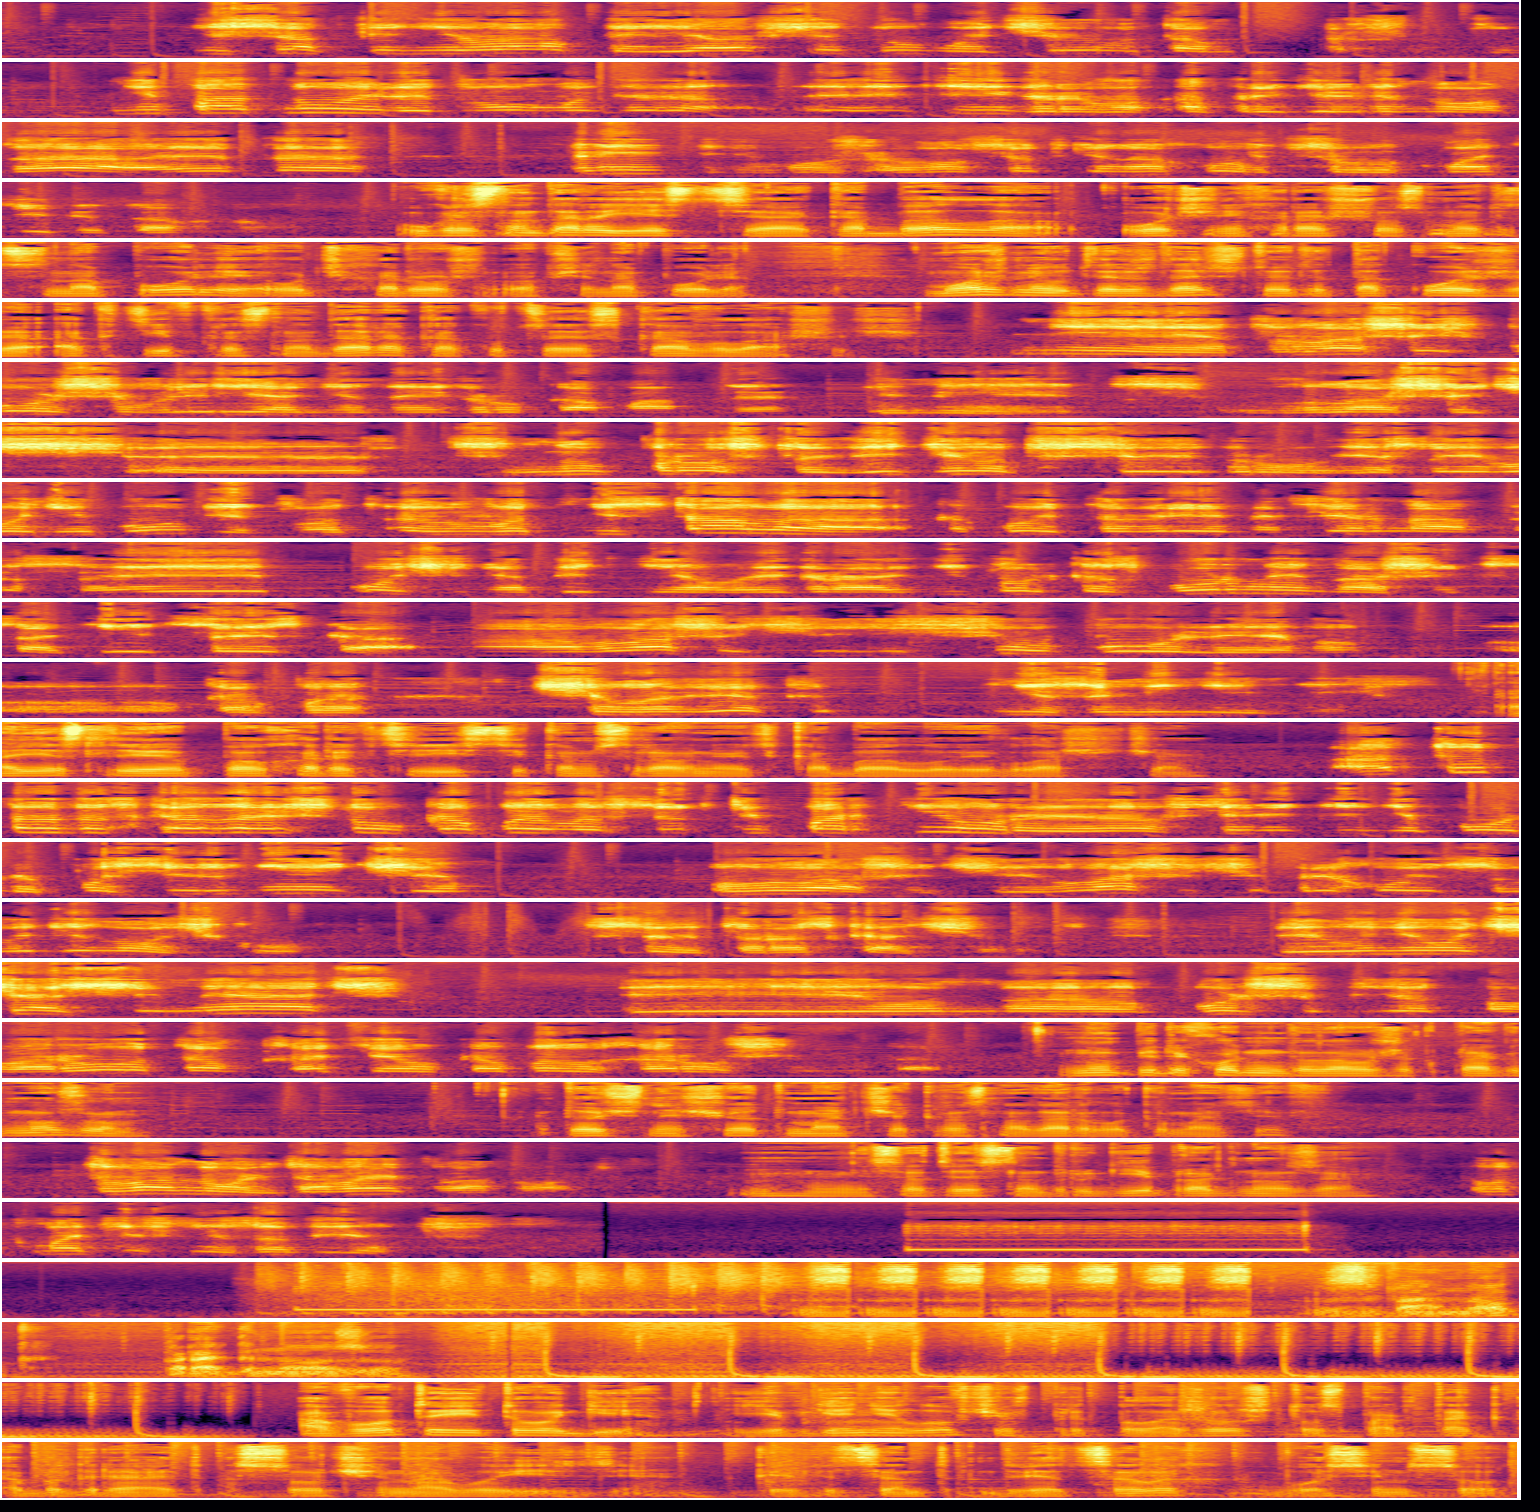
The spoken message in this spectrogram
ни шапкой, ни валкой. Я вообще думаю, чего там не по одной или двум играм определено, да, а это временем уже. Он все-таки находится в локомотиве давно. У Краснодара есть э, Кабелла, очень хорошо смотрится на поле, очень хорош вообще на поле. Можно ли утверждать, что это такой же актив Краснодара, как у ЦСКА Влашич? Нет, Влашич больше влияния на игру команды имеет. Влашич, э, ну, просто ведет всю игру. Если его не будет, вот, э, вот не стало какое-то время Фернандеса, и очень обеднела игра, и не только сборной нашей, кстати, и ЦСКА. А Влашич еще более, э, как бы, человек незаменимый. А если по характеристикам сравнивать Кабеллу и Влашича? А тут надо сказать, что у Кабелла все-таки партнеры в середине поля посильнее, чем у Влашича. И Влашичу приходится в одиночку все это раскачивать. И у него чаще мяч, и он э, больше бьет поворотом, хотя у Кабелла хороший удар. Ну, переходим тогда уже к прогнозу. Точный счет матча Краснодар-Локомотив. 2-0, давай 2-0. Угу. И, соответственно, другие прогнозы. Локомотив не забьет. Звонок прогнозу. А вот и итоги. Евгений Ловчев предположил, что «Спартак» обыграет Сочи на выезде. Коэффициент 2,8.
